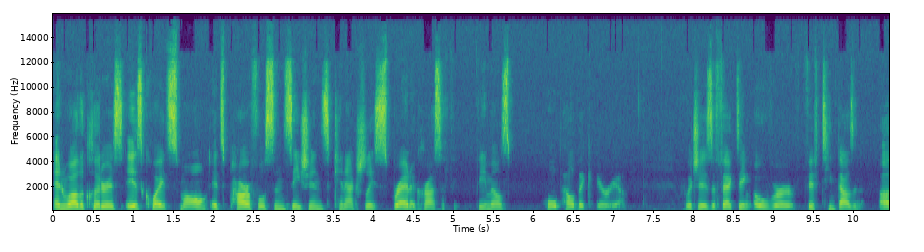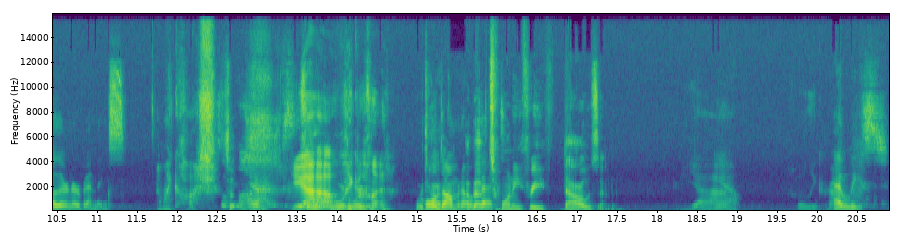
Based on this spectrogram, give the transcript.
And while the clitoris is quite small, its powerful sensations can actually spread across a f- female's whole pelvic area, which is affecting over 15,000 other nerve endings. Oh my gosh. So, So- a lot Yeah. of nerves. Yeah. oh we're- we're- god. We're Whole talking domino about effect. twenty three thousand. Yeah. yeah. Holy crap. At least.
